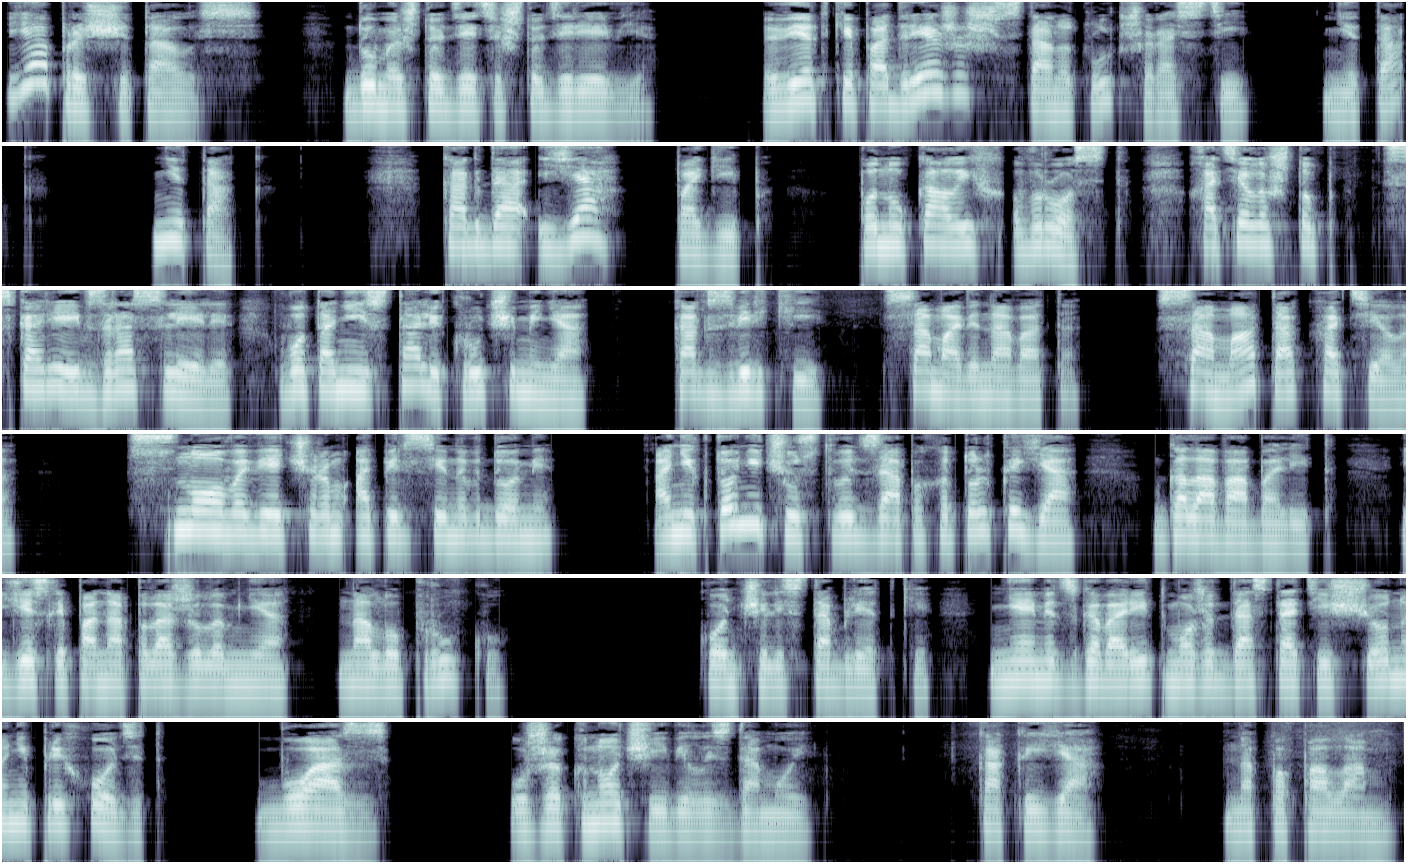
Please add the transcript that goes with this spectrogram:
Я просчиталась, думая, что дети, что деревья. Ветки подрежешь, станут лучше расти. Не так? Не так. Когда я погиб, понукал их в рост, хотела, чтоб скорее взрослели, вот они и стали круче меня, как зверьки. Сама виновата. Сама так хотела. Снова вечером апельсины в доме. А никто не чувствует запаха, только я. Голова болит. Если б она положила мне на лоб руку. Кончились таблетки. Немец говорит, может достать еще, но не приходит. Буаз уже к ночи явилась домой. Как и я, напополам.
